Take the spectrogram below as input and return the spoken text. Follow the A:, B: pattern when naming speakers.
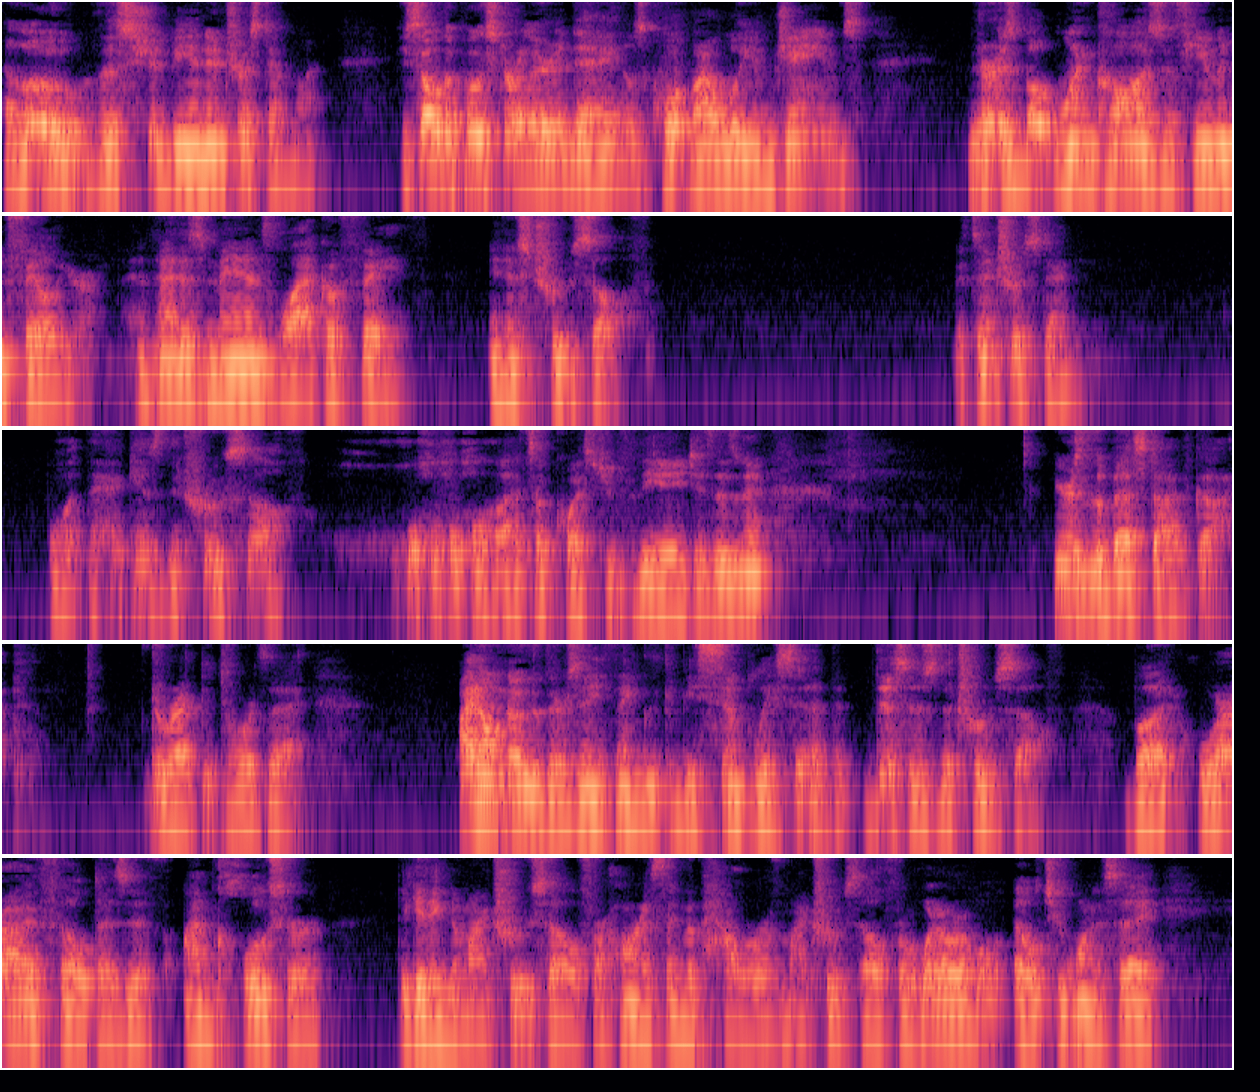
A: Hello, this should be an interesting one. You saw the post earlier today. It was a quote by William James. There is but one cause of human failure, and that is man's lack of faith in his true self. It's interesting. What the heck is the true self? Oh, that's a question for the ages, isn't it? Here's the best I've got directed towards that. I don't know that there's anything that can be simply said that this is the true self, but where I have felt as if I'm closer to getting to my true self or harnessing the power of my true self or whatever else you want to say,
